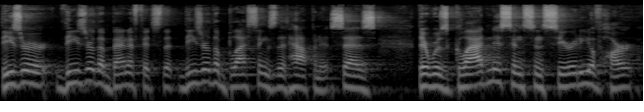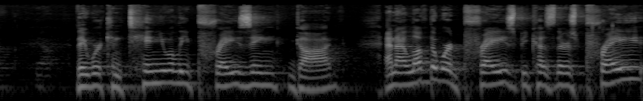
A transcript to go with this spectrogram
These are, these are the benefits that these are the blessings that happen. It says there was gladness and sincerity of heart. They were continually praising God. And I love the word praise because there's pray,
